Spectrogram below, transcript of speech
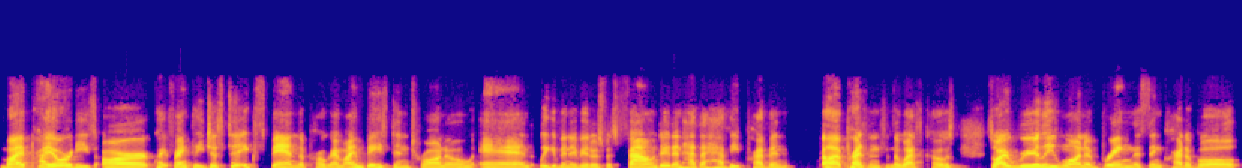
My priorities are, quite frankly, just to expand the program. I'm based in Toronto, and League of Innovators was founded and has a heavy preven- uh, presence in the West Coast. So I really want to bring this incredible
